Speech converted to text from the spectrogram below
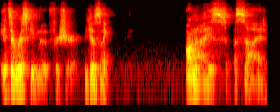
it's a risky move for sure because like on ice aside,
